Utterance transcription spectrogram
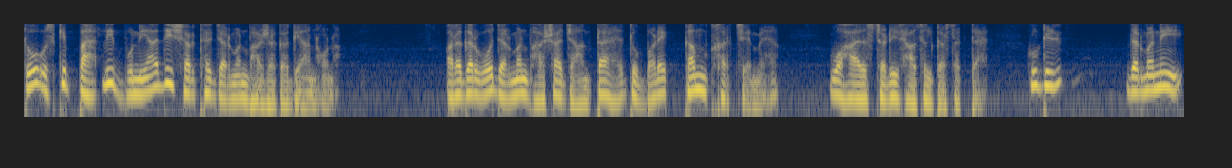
तो उसकी पहली बुनियादी शर्त है जर्मन भाषा का ज्ञान होना। और अगर वो जर्मन भाषा जानता है तो बड़े कम खर्चे में वो हायर स्टडीज़ हासिल कर सकता है। क्योंकि जर्मनी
